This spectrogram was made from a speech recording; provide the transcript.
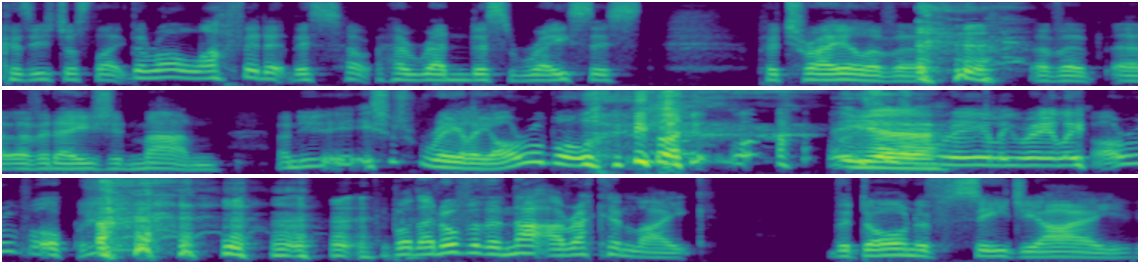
because he's just like they're all laughing at this horrendous racist portrayal of a of a of an Asian man, and it's just really horrible. like, what- it's Yeah. just really, really horrible. But then, other than that, I reckon like the dawn of CGI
